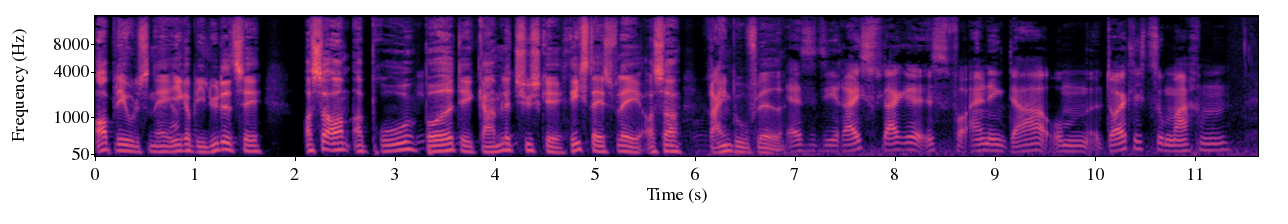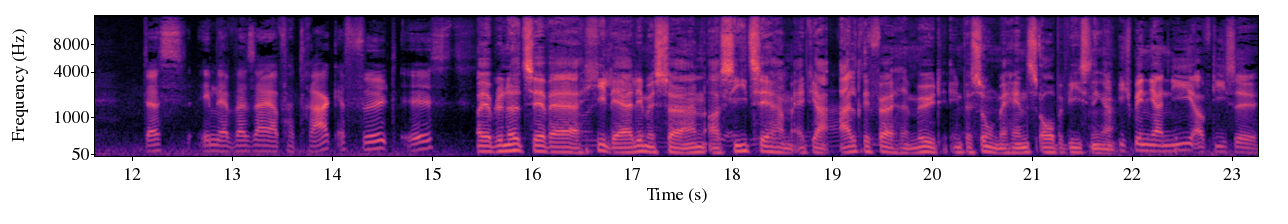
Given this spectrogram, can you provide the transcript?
oplevelsen af ikke at blive lyttet til, og så om at bruge både det gamle tyske rigsdagsflag og så regnbueflaget. Also die Reichsflagge ist vor allen Dingen da, um deutlich zu machen, dass eben der Versailler Vertrag erfüllt ist. Og jeg blev nødt til at være helt ærlig med Søren og sige til ham, at jeg aldrig før havde mødt en person med hans overbevisninger. Ich bin ja nie auf diese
